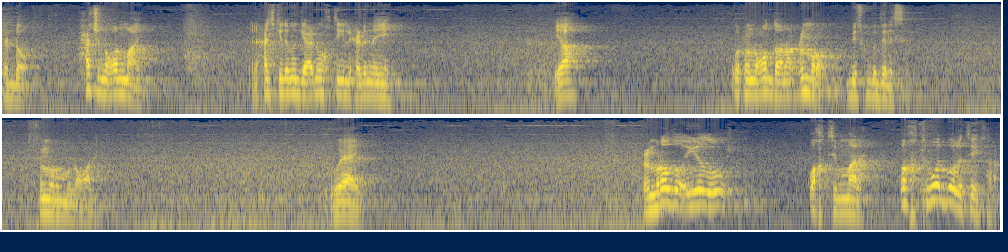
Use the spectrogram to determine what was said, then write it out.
xidho xaj noqon maayo xajkii lama gaadhin waktigii la xidhanayay ya wuxuu noqon doonaa cumro bay isku bedeleysa cumr buu noqonay waay cumradu iyadu wakti ma leh wakti walboo la tegi karaa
